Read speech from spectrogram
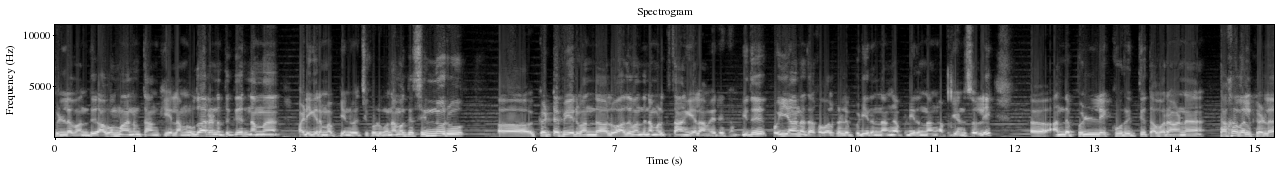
பிள்ளை வந்து அவமானம் தாங்கி இல்லாமல் உதாரணத்துக்கு நம்ம படிக்கிறோம் அப்படின்னு வச்சுக்கொள்ளுங்க. நமக்கு சின்னொரு ஆஹ், கெட்ட பேர் வந்தாலும் அது வந்து நம்மளுக்கு தாங்கி இருக்கும். இது பொய்யான தகவல்கள் இப்படி இருந்தாங்க அப்படி இருந்தாங்க அப்படின்னு சொல்லி அந்த பிள்ளை குறித்து தவறான தகவல்களை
